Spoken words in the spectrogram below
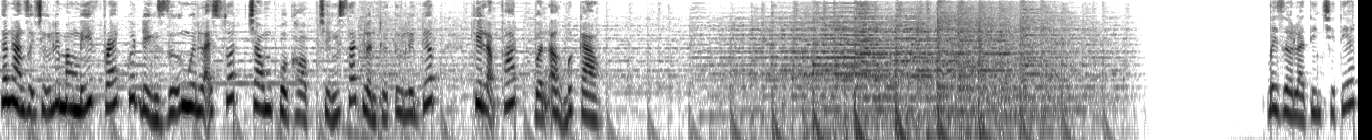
Ngân hàng Dự trữ Liên bang Mỹ Fed quyết định giữ nguyên lãi suất trong cuộc họp chính sách lần thứ tư liên tiếp khi lạm phát vẫn ở mức cao. Bây giờ là tin chi tiết.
